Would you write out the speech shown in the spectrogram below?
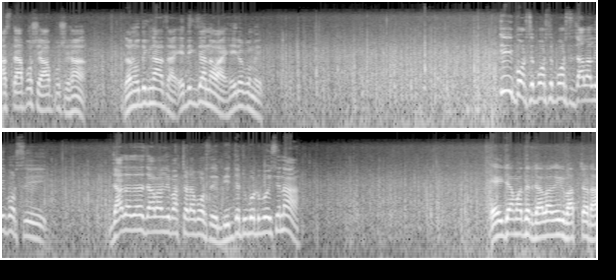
আস্তে আপোষে আপোষে হ্যাঁ যেন ওদিক না যায়, এদিক যা নেওয়া এই রকমের এই পড়ছে পড়ছে পড়ছে, জ্বালালি পড়ছে। যা যা যা জালালি বাচ্চাটা পড়ছে। ভিজে টুবো টুবো হয়েছে না। এই যে আমাদের জালালির বাচ্চাটা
